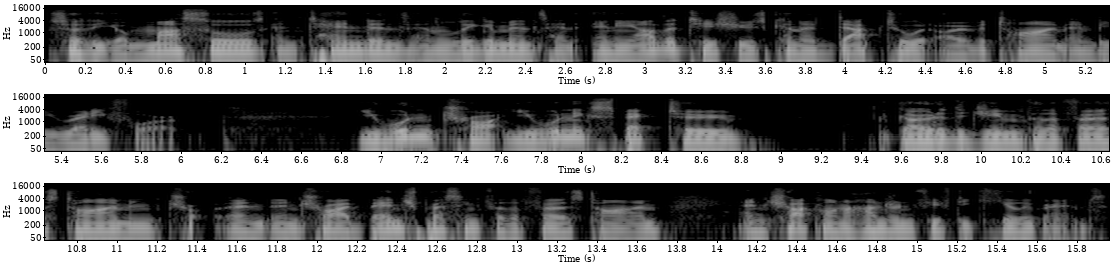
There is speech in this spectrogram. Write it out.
so that your muscles and tendons and ligaments and any other tissues can adapt to it over time and be ready for it. You wouldn't try you wouldn't expect to go to the gym for the first time and, try, and, and try bench pressing for the first time and chuck on 150 kilograms.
